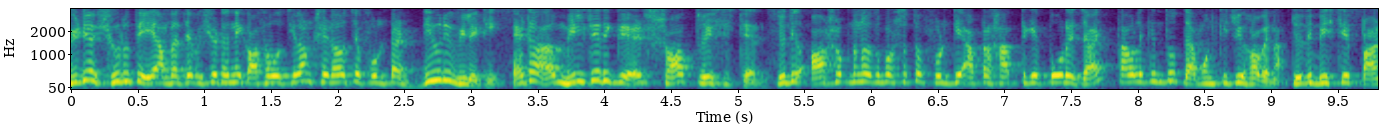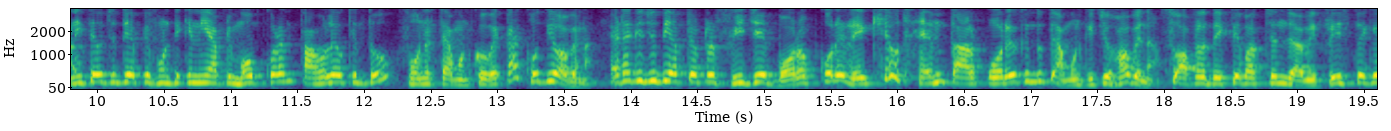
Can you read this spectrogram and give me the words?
ভিডিও শুরুতেই আমরা যে বিষয়টা নিয়ে কথা বলছিলাম সেটা হচ্ছে ফোনটার ডিউরেবিলিটি এটা মিলিটারি গ্রেড শক রেসিস্ট্যান্স যদি অসাবধানতাবশত ফোনটি আপনার হাত থেকে পড়ে যায়, তাহলে কিন্তু তেমন কিছুই হবে না। যদি বৃষ্টির পানিতেও যদি আপনি ফোনটিকে নিয়ে আপনি মুভ করেন, তাহলেও কিন্তু ফোনের তেমন খুব একটা ক্ষতি হবে না। এটাকে যদি আপনি আপনার ফ্রিজে বরফ করে রেখেও দেন তারপরেও কিন্তু তেমন কিছু হবে না। সো আপনারা দেখতে পাচ্ছেন যে আমি ফ্রিজ থেকে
